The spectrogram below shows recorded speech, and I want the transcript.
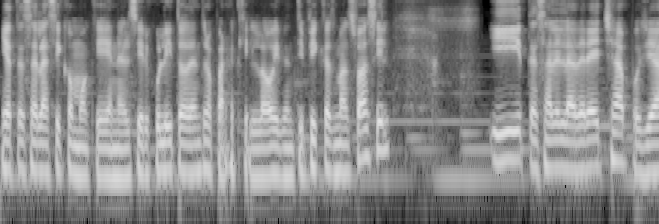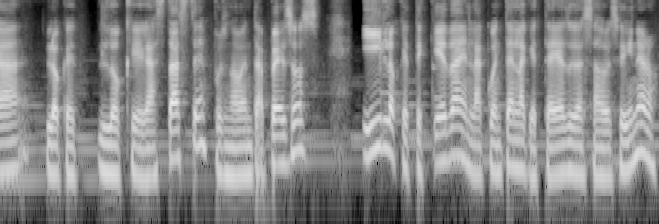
ya te sale así como que en el circulito dentro para que lo identifiques más fácil. Y te sale a la derecha, pues ya lo que, lo que gastaste, pues 90 pesos. Y lo que te queda en la cuenta en la que te hayas gastado ese dinero.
